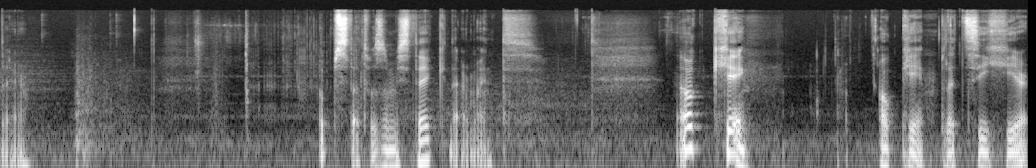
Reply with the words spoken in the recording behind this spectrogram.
There. Oops, that was a mistake. Never mind. Okay. Okay, let's see here.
